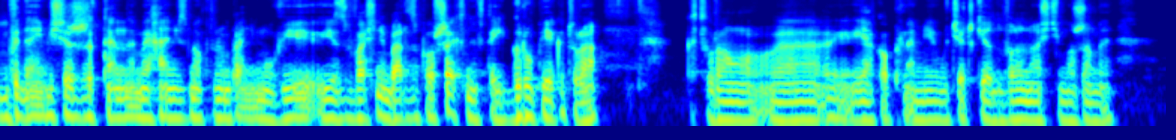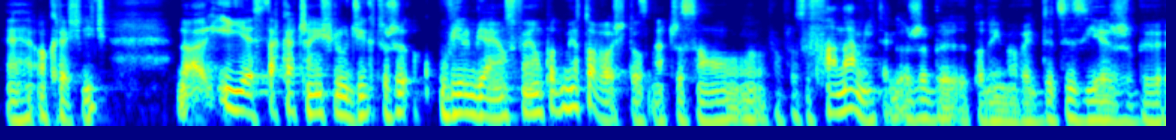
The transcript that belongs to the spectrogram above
wydaje mi się, że ten mechanizm, o którym pani mówi, jest właśnie bardzo powszechny w tej grupie, która, którą y, jako plemię ucieczki od wolności możemy y, określić. No i jest taka część ludzi, którzy uwielbiają swoją podmiotowość, to znaczy są po prostu fanami tego, żeby podejmować decyzje, żeby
